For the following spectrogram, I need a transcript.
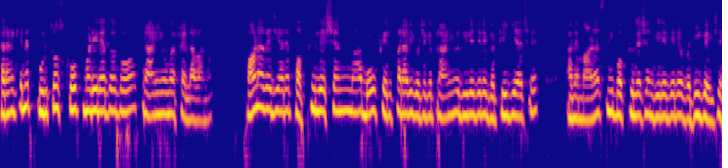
કારણ કે એને પૂરતો સ્કોપ મળી રહેતો હતો પ્રાણીઓમાં ફેલાવાનો. પણ હવે જ્યારે પોપ્યુલેશનમાં બહુ ફેરફાર આવી ગયો છે કે પ્રાણીઓ ધીરે ધીરે ઘટી ગયા છે અને માણસની પોપ્યુલેશન ધીરે ધીરે વધી ગઈ છે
